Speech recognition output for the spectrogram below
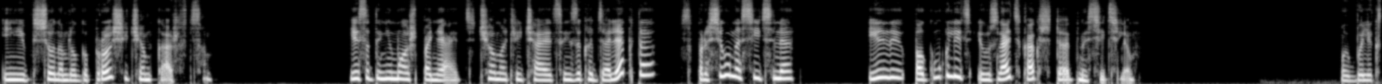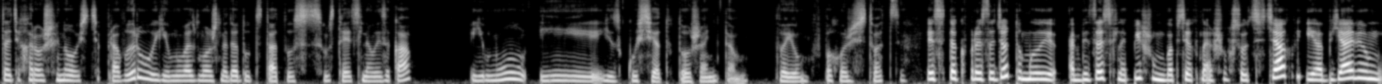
и все намного проще, чем кажется. Если ты не можешь понять, чем отличается язык от диалекта, спроси у носителя или погуглить и узнать, как считают носители. Ой, были, кстати, хорошие новости про Выру. Ему, возможно, дадут статус самостоятельного языка. Ему и языку Сету тоже они там вдвоем в похожей ситуации. Если так произойдет, то мы обязательно пишем во всех наших соцсетях и объявим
